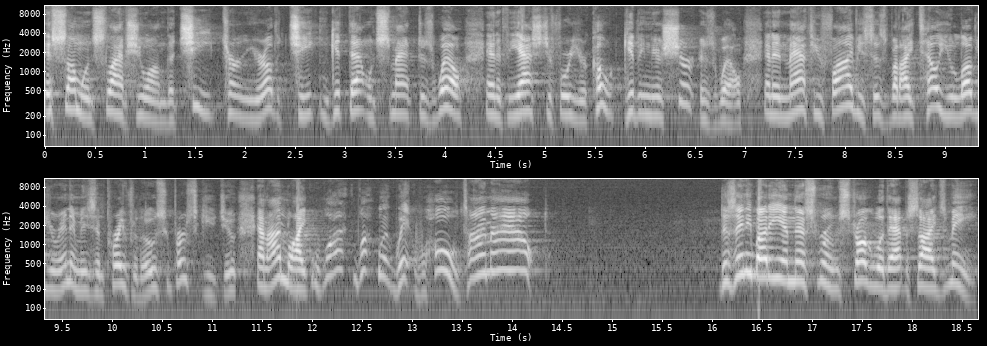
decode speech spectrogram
If someone slaps you on the cheek, turn your other cheek and get that one smacked as well. And if he asks you for your coat, give him your shirt as well. And in Matthew 5, he says, But I tell you, love your enemies and pray for those who persecute you. And I'm like, What? What? Wait, wait hold, time out. Does anybody in this room struggle with that besides me?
